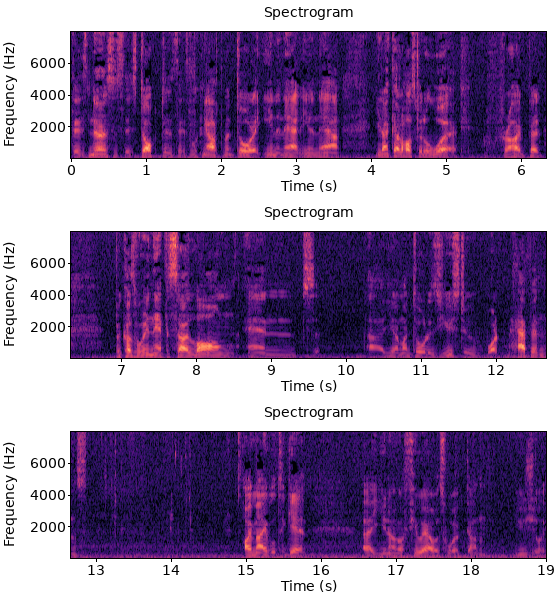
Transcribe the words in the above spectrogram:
there's nurses, there's doctors, there's looking after my daughter in and out, in and out, you don't go to hospital work, right? But because we're in there for so long and uh, you know my daughter's used to what happens, I'm able to get uh, you know a few hours work done usually.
